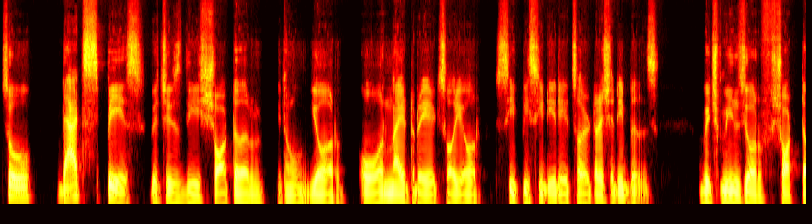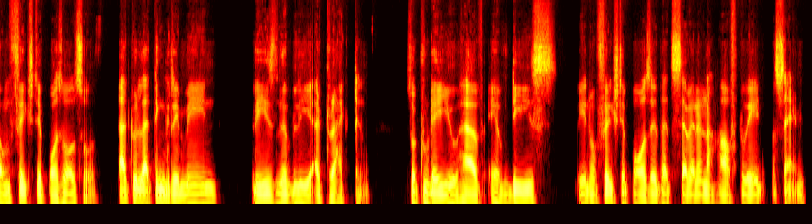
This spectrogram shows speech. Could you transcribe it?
So that space, which is the shorter, you know, your overnight rates or your CPCD rates or treasury bills, which means your short-term fixed deposit also, that will I think remain reasonably attractive. So today you have FDs, you know, fixed deposit at seven and a half to eight percent.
